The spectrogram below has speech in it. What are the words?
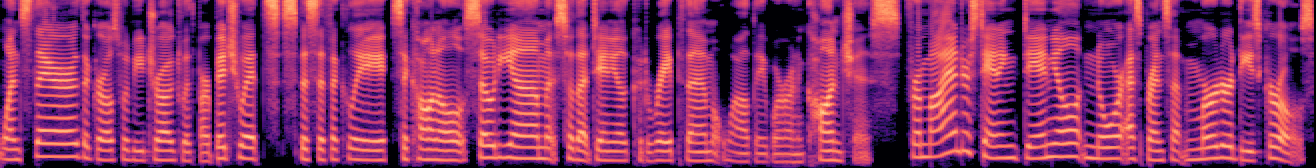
Once there, the girls would be drugged with barbiturates, specifically seconal sodium, so that Daniel could rape them while they were unconscious. From my understanding, Daniel nor Esperanza murdered these girls.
